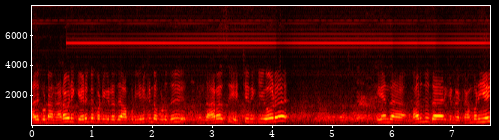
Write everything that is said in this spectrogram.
அதுக்குண்டான நடவடிக்கை எடுக்கப்படுகிறது அப்படி இருக்கின்ற பொழுது இந்த அரசு எச்சரிக்கையோடு இந்த மருந்து தயாரிக்கின்ற கம்பெனியை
